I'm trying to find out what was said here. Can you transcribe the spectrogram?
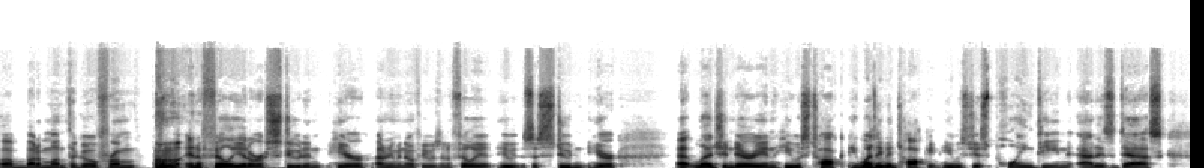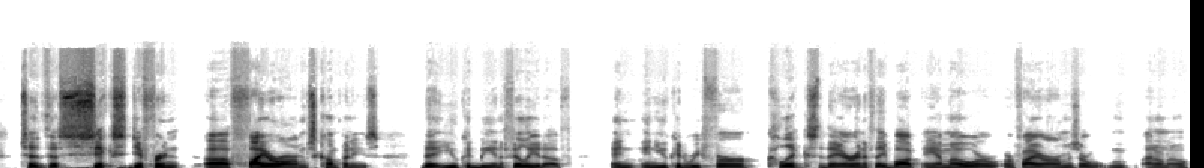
uh, about a month ago from an affiliate or a student here. I don't even know if he was an affiliate. He was a student here at Legendary, and he was talk. He wasn't even talking. He was just pointing at his desk to the six different uh, firearms companies that you could be an affiliate of, and and you could refer clicks there. And if they bought ammo or or firearms or mm, I don't know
